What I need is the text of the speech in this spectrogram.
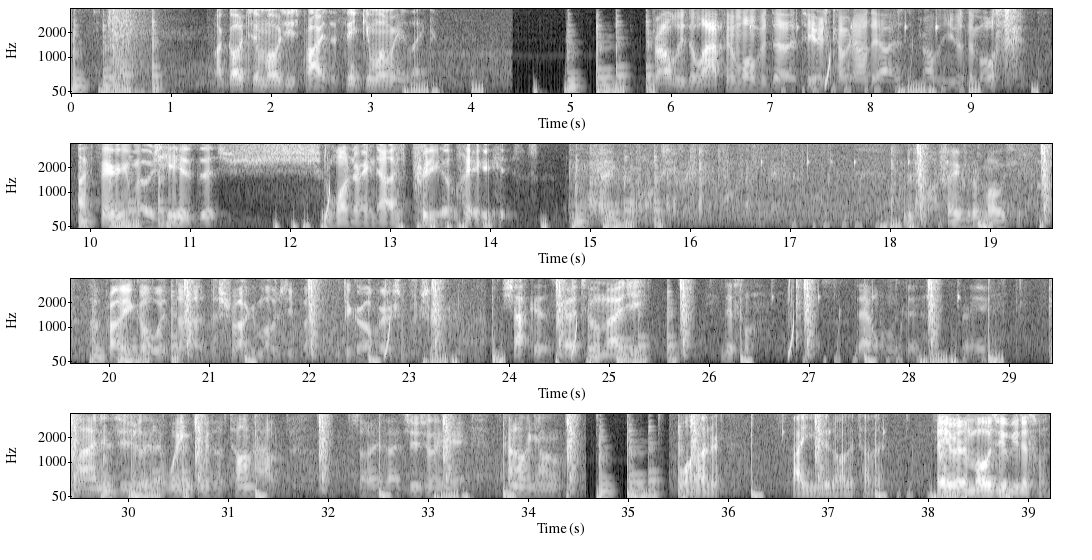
My go-to emoji is probably the thinking one where you're like, Probably the laughing one with the tears coming out of the eyes. They probably use the most. My favorite emoji is the shh one right now. It's pretty hilarious. Favorite emoji, favorite emoji. What is my favorite emoji? I'll probably go with uh, the shrug emoji, but the girl version for sure. Shaka's go-to emoji. This one. Mine is usually the wink with the tongue out. So that's usually, it's kind of like, oh, 100. I use it all the time. Favorite emoji would be this one.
